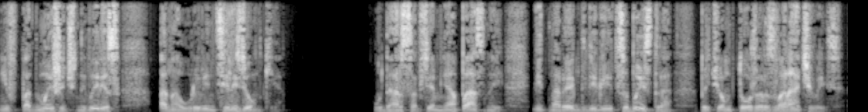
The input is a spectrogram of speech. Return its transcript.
Не в подмышечный вырез, а на уровень селезенки. Удар совсем не опасный, ведь Нарек двигается быстро, причем тоже разворачиваясь.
